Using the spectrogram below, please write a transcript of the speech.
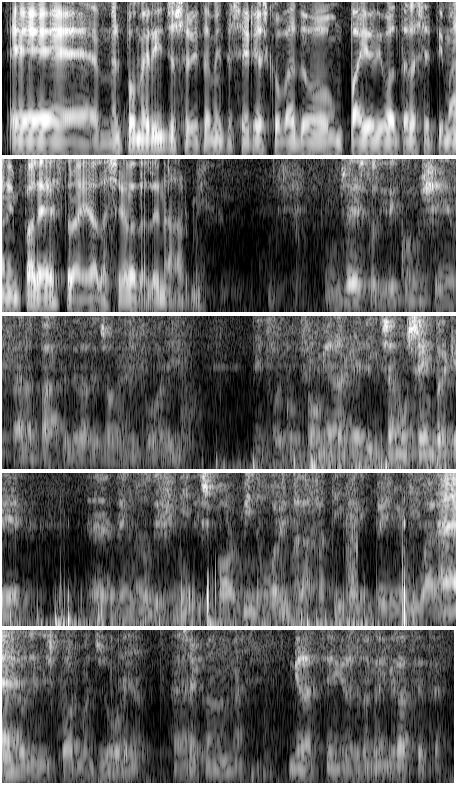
e nel pomeriggio solitamente se riesco vado un paio di volte alla settimana in palestra e alla sera ad allenarmi. Un gesto di riconoscenza da parte della regione nei tuoi, nei tuoi confronti, Grazie. perché diciamo sempre che eh, vengono definiti sport minori, ma la fatica e l'impegno è uguale eh, a quello degli sport maggiori. Esatto, eh? secondo me sì. Grazie, grazie. grazie, grazie a te.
